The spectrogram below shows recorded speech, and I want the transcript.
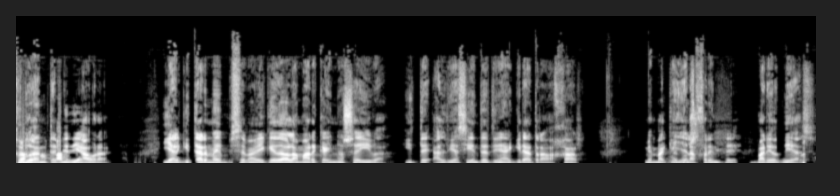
durante media hora. Y al quitarme se me había quedado la marca y no se iba. Y al día siguiente tenía que ir a trabajar. Me maquillé la frente varios días.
